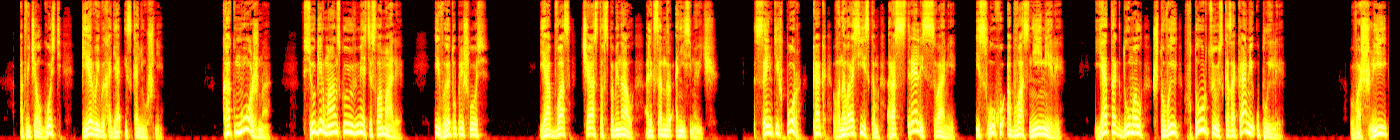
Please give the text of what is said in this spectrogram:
— отвечал гость, первый выходя из конюшни. «Как можно? Всю германскую вместе сломали. И в эту пришлось. Я об вас часто вспоминал, Александр Анисимович. С этих пор, как в Новороссийском расстрялись с вами, и слуху об вас не имели. Я так думал, что вы в Турцию с казаками уплыли. Вошли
